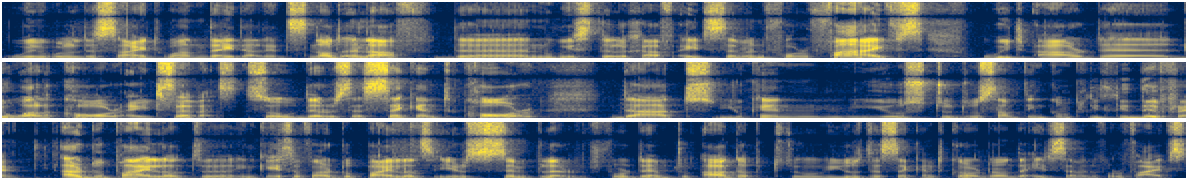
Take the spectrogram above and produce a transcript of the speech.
we will decide one day that it's not enough, then we still have H745s, which are the dual core H7s. So there is a second core that you can use to do something completely different. ArduPilot, uh, in case of ArduPilots, is simpler for them to adopt to use the second core on the H745s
